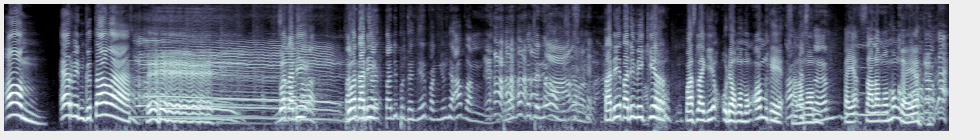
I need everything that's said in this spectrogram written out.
Om Erwin Gutawa. Yeay. Gua tadi-. Gua tadi- tadi perjanjiannya panggilnya Abang. Kenapa kok jadi Om sekarang? Tadi tadi mikir pas lagi udah ngomong Om kayak salah ngomong. Kayak salah ngomong nggak ya? Enggak,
